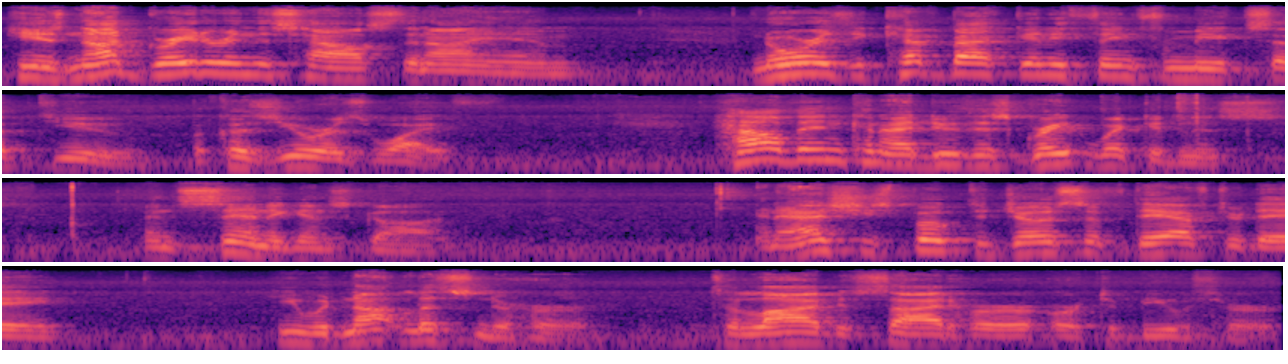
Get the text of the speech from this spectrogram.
He is not greater in this house than I am, nor has he kept back anything from me except you, because you are his wife. How then can I do this great wickedness and sin against God? And as she spoke to Joseph day after day, he would not listen to her, to lie beside her, or to be with her.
